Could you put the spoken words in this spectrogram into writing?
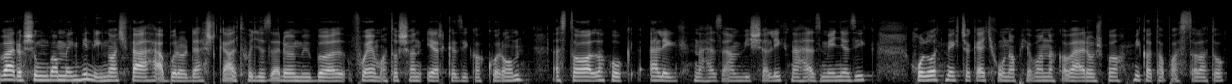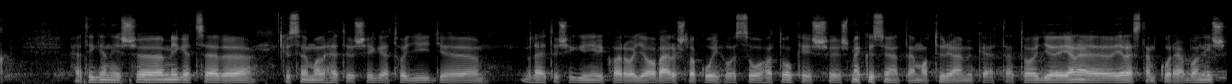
Városunkban még mindig nagy felháborodást kelt, hogy az erőműből folyamatosan érkezik a korom. Ezt a lakók elég nehezen viselik, nehezményezik, holott még csak egy hónapja vannak a városba. Mik a tapasztalatok? Hát igen, és még egyszer köszönöm a lehetőséget, hogy így lehetőség nyílik arra, hogy a város lakóihoz szólhatok, és, és megköszönhetem a türelmüket. Tehát, ahogy jeleztem korábban is,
